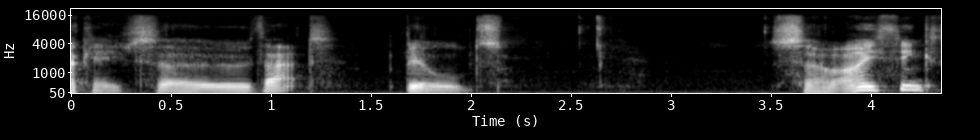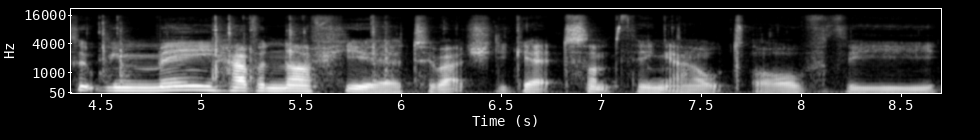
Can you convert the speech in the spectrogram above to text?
Okay, so that builds. So I think that we may have enough here to actually get something out of the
